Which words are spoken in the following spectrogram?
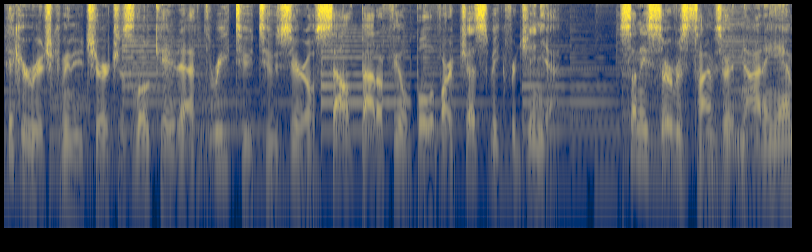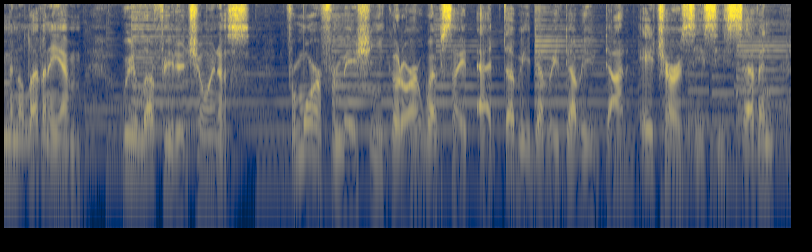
Hickory Ridge Community Church is located at 3220 South Battlefield Boulevard, Chesapeake, Virginia. Sunday service times are at 9 a.m. and 11 a.m. We'd love for you to join us. For more information, you go to our website at www.hrcc7.org.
